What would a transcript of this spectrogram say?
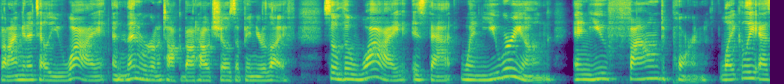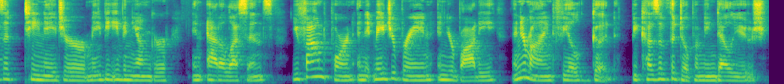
but I'm going to tell you why. And then we're going to talk about how it shows up in your life. So the why is that when you were young and you found porn, likely as a teenager or maybe even younger in adolescence, you found porn and it made your brain and your body and your mind feel good because of the dopamine deluge.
